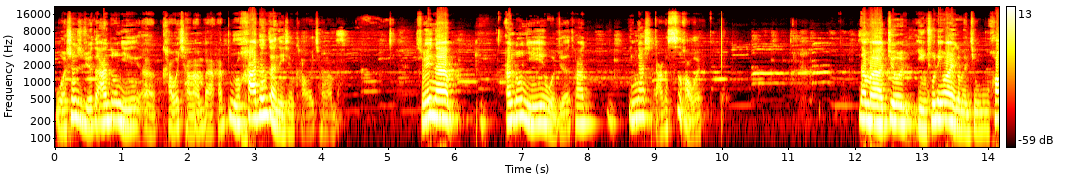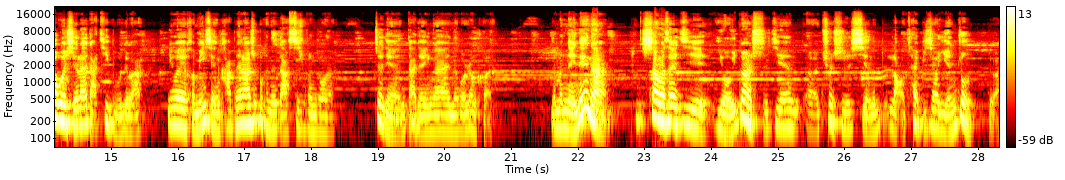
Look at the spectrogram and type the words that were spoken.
我甚至觉得安东尼呃卡位抢篮板还不如哈登在内线卡位抢篮板。所以呢，安东尼我觉得他应该是打个四号位。那么就引出另外一个问题：五号位谁来打替补，对吧？因为很明显，卡佩拉是不可能打四十分钟的，这点大家应该能够认可。那么内内呢？上个赛季有一段时间，呃，确实显得老态比较严重，对吧？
